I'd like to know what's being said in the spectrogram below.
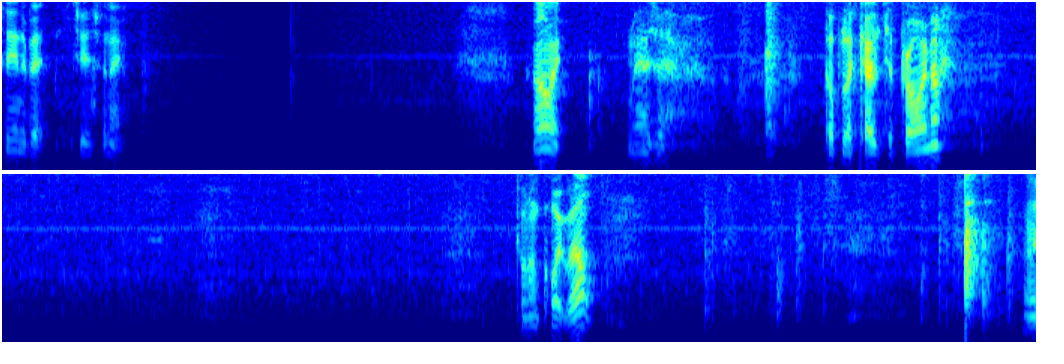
see you in a bit. Cheers for now. All right there's a couple of coats of primer. Gone on quite well. I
